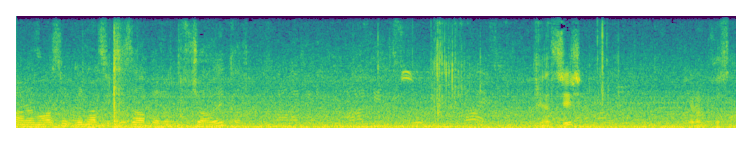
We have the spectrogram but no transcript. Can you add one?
քարեմ, ասում գնացի գզապերը ճարեք։ Չասիր։ Երոմ խոսա։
